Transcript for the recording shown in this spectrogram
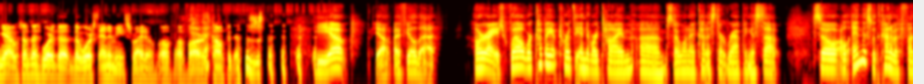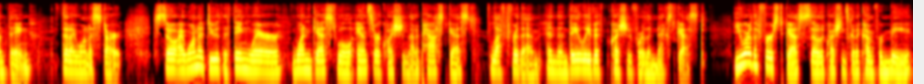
Yeah, sometimes we're the, the worst enemies, right, of, of, of our confidence. yep. Yep. I feel that. All right. Well, we're coming up towards the end of our time. Um, so I want to kind of start wrapping us up. So I'll end this with kind of a fun thing that I want to start. So I want to do the thing where one guest will answer a question that a past guest left for them, and then they leave a question for the next guest. You are the first guest, so the question's going to come from me.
